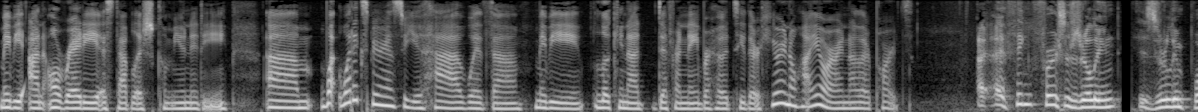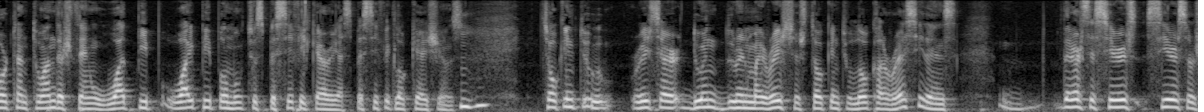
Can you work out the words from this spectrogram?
maybe an already established community. Um, what what experience do you have with uh, maybe looking at different neighborhoods, either here in Ohio or in other parts? I, I think first is really is really important to understand what people why people move to specific areas, specific locations. Mm-hmm. Talking to research, doing during my research, talking to local residents, there's a series series of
